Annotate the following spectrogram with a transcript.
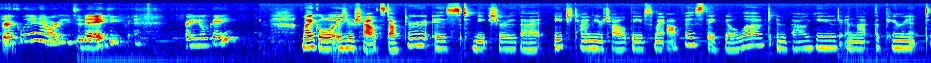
Brooklyn. How are you today? Are you okay? My goal as your child's doctor is to make sure that each time your child leaves my office, they feel loved and valued, and that the parent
